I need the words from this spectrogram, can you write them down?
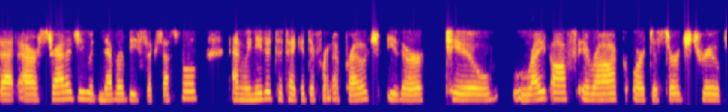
that our strategy would never be successful and we needed to take a different approach, either to write off Iraq or to surge troops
